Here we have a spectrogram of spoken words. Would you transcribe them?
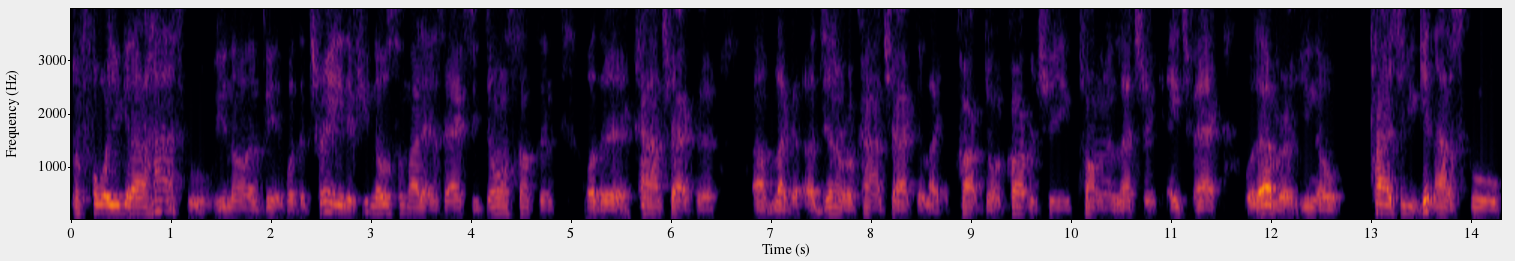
before you get out of high school, you know, and be with the trade. If you know somebody that's actually doing something, whether they're a contractor, um, like a, a, general contractor, like a carp doing carpentry, plumbing, electric, HVAC, whatever, you know, prior to you getting out of school,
